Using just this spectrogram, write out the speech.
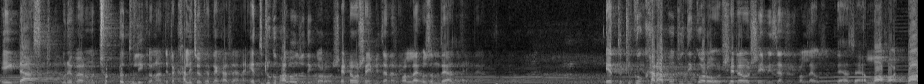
এই ডাস্ট উড়ে বেড়ানো ছোট্ট ধুলিকণা যেটা খালি চোখে দেখা যায় না। এতটুকু ভালো যদি করো, সেটাও সেই মিজানের পাল্লায় ওজন দেয়া যায়। এতটুকু খারাপও যদি করো, সেটাও সেই মিজানের পাল্লায় ওজন দেয়া যায়। আল্লাহ আকবার।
